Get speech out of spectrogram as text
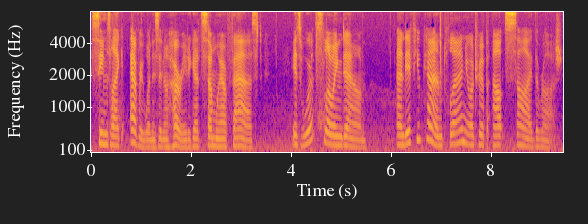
Seems like everyone is in a hurry to get somewhere fast. It's worth slowing down. And if you can, plan your trip outside the rush.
